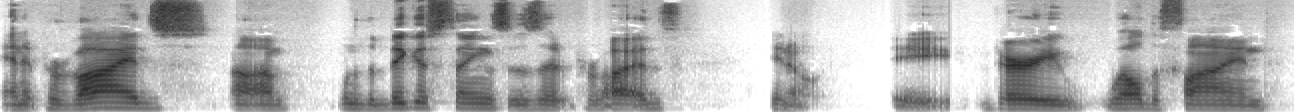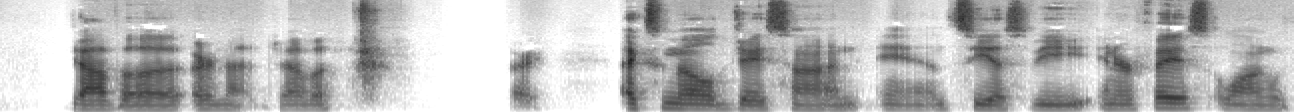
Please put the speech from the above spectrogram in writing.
and it provides, um, one of the biggest things is that it provides, you know, a very well-defined Java, or not Java, sorry, XML, JSON, and CSV interface along with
